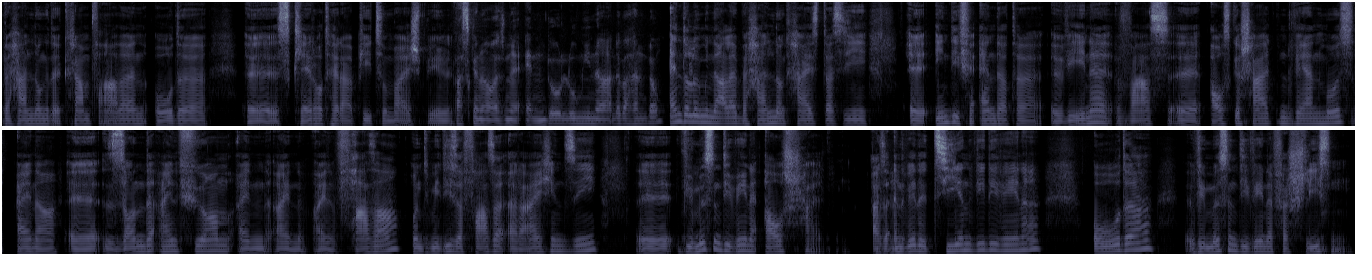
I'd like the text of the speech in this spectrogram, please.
Behandlung der Krampfadern oder äh, Sklerotherapie zum Beispiel. Was genau ist eine endoluminale Behandlung? Endoluminale Behandlung heißt, dass sie äh, in die veränderte Vene, was äh, ausgeschalten werden muss, einer äh, Sonde einführen, ein, ein, eine Faser. Und mit dieser Faser erreichen sie, äh, wir müssen die Vene ausschalten. Also mhm. entweder ziehen wir die Vene oder wir müssen die Vene verschließen.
